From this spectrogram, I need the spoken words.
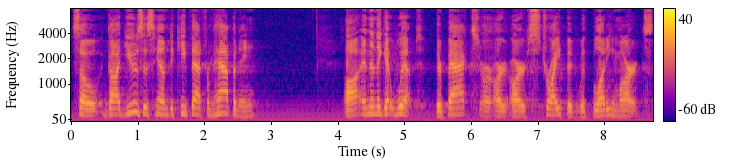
So God uses him to keep that from happening. Uh, and then they get whipped. Their backs are, are, are striped with bloody marks.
